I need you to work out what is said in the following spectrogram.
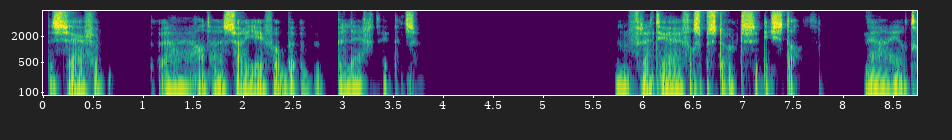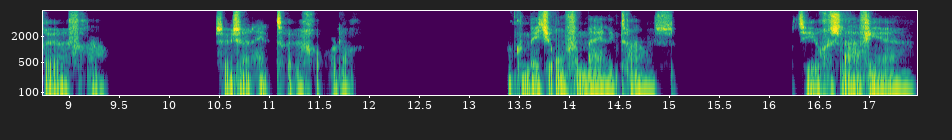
de Serven uh, hadden Sarajevo be belegd, heet dat zo. En vanuit die heuvels bestookten ze die stad. Ja, heel treurig verhaal. Sowieso een hele treurige oorlog. Ook een beetje onvermijdelijk trouwens. Dat Joegoslavië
